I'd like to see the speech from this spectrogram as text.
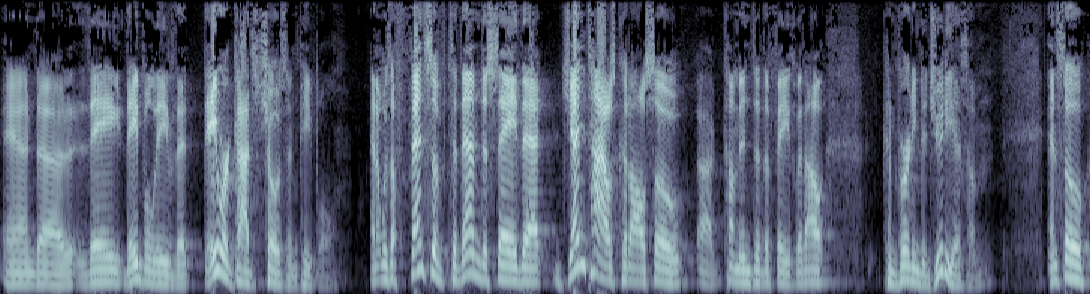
and uh, they they believed that they were God's chosen people, and it was offensive to them to say that Gentiles could also uh, come into the faith without converting to Judaism. And so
